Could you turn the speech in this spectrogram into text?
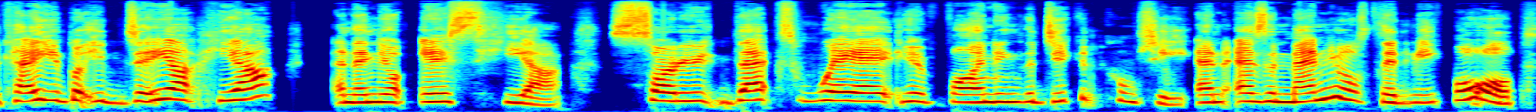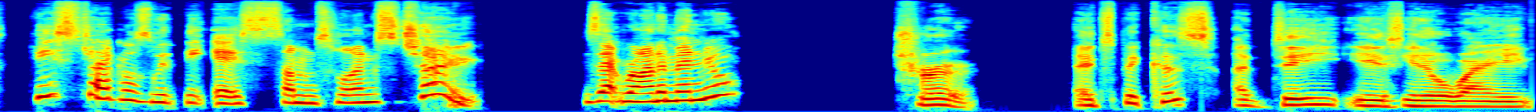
Okay, you've got your D up here and then your S here. So that's where you're finding the difficulty. And as Emmanuel said before, he struggles with the S sometimes too. Is that right, Emmanuel? True. It's because a D is, in a way,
